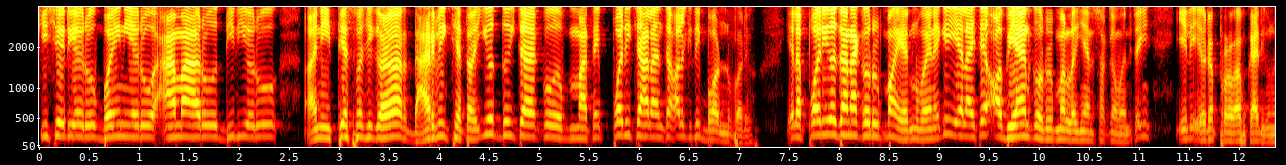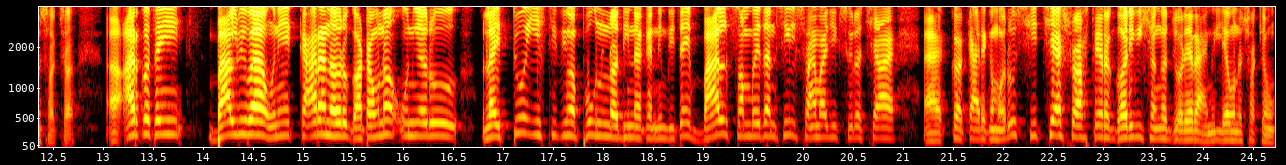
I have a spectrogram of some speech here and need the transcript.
किशोरीहरू बहिनीहरू आमाहरू दिदीहरू अनि त्यसपछि गएर धार्मिक क्षेत्र यो दुइटाकोमा चाहिँ परिचालन चाहिँ अलिकति बढ्नु पऱ्यो यसलाई परियोजनाको रूपमा हेर्नु भएन कि यसलाई चाहिँ अभियानको रूपमा लैजान सक्यौँ भने चाहिँ यसले एउटा प्रभावकारी हुनसक्छ। अर्को चाहिँ बाल विवाह हुने कारणहरू घटाउन उनीहरूलाई त्यो स्थितिमा पुग्न नदिनका निम्ति चाहिँ बाल संवेदनशील सामाजिक सुरक्षाका कार्यक्रमहरू शिक्षा स्वास्थ्य र गरिबीसँग जोडेर हामी ल्याउन सक्यौँ।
